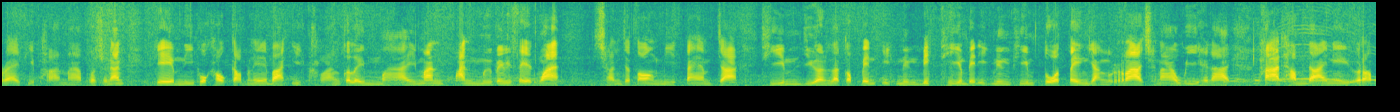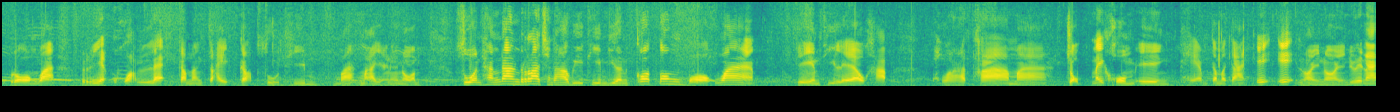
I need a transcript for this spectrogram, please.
แรกที่ผ่านมา เพราะฉะนั้นเกมนี้พวกเขากลับมาเล่นในบ้านอีกครั้งก็เลยหมายมั่นปั้นมือเป็นพิเศษว่า ฉันจะต้องมีแต้มจากทีมเยือน แล้วก็เป็นอีกหนึ่งบิ๊กทีม เป็นอีกหนึ่งทีมตัวเต็งอย่างราชนาวีให้ได้ ถ้าทำได้นี่รับรองว่าเรียกขวัญและกำลังใจกลับสู่ทีมมากมายอย่างแน่นอน ส่วนทางด้านราชนาวีทีมเยือนก็ต้องบอกว่าเกมที่แล้วครับพลาดท่ามาจบไม่คมเอง แถมกรรมการเอ๊ะเอ๊ะหน่อยหน่อยด้วยนะ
